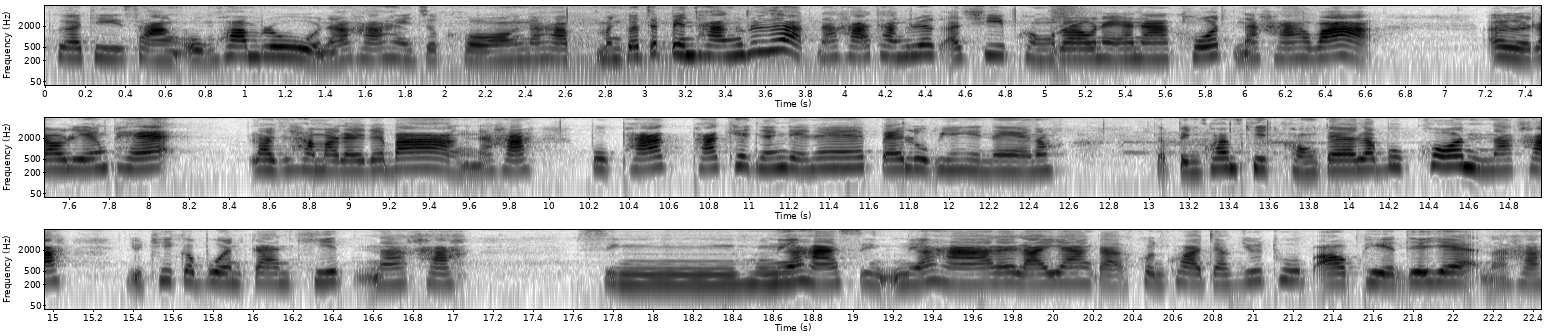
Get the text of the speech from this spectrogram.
เพื่อที่สร้างองค์ความรู้นะคะให้เจ้าของนะคะมันก็จะเป็นทางเลือกนะคะ ทางเลือกอาชีพของเราในอนาคตนะคะว่าเออเราเลี้ยงแพะเราจะทำอะไรได้บ้างนะคะปลูกผักผักเห็ดยังไงแน่แปรรูปยังไงแน่เนาะก็เป็นความคิดของแต่ละบุคคลนะคะ อยู่ที่กระบวนการคิดนะคะ สิ่งเนื้อหาสิ่งเนื้อหาหลาย ๆ อย่างกับคนควาจาก YouTube เอาเพจเยอะแยะนะคะ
